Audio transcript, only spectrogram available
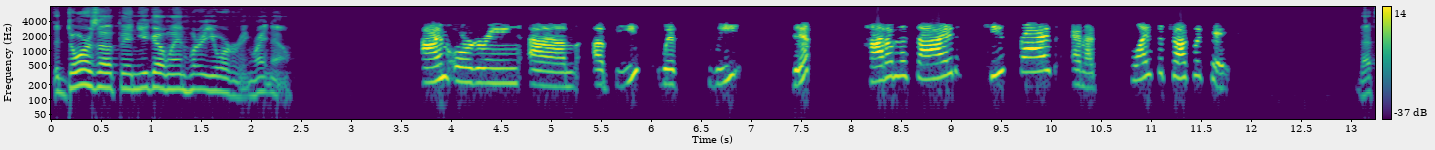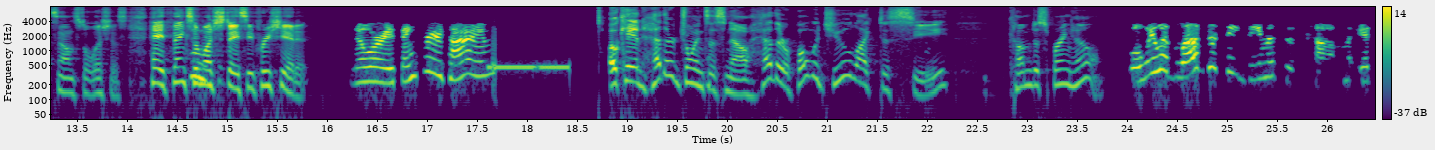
the door's open, you go in, what are you ordering right now? I'm ordering um, a beef with sweet dip, hot on the side, cheese fries, and a slice of chocolate cake. That sounds delicious. Hey, thanks so much, Stacy. Appreciate it. No worries. Thanks for your time. Okay, and Heather joins us now. Heather, what would you like to see come to Spring Hill? Well, we would love to see Demos's come. It's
